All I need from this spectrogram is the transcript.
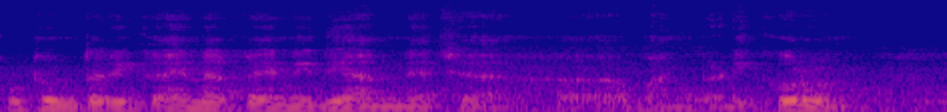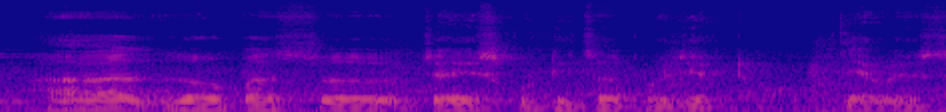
कुठून तरी काही ना काही निधी आणण्याच्या भानगडी करून हा जवळपास चाळीस कोटीचा प्रोजेक्ट त्यावेळेस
